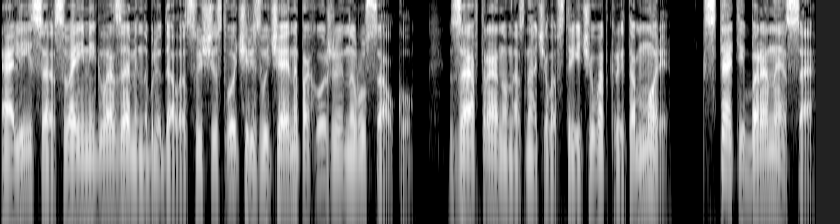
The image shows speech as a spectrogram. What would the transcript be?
Алиса своими глазами наблюдала существо, чрезвычайно похожее на русалку. Завтра оно назначило встречу в открытом море. «Кстати, баронесса»,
